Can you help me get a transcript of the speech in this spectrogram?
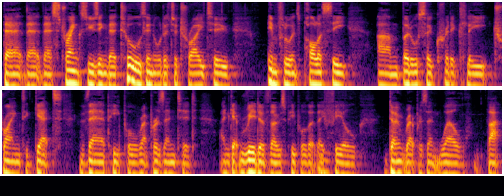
their their their strengths, using their tools in order to try to influence policy, um, but also critically trying to get their people represented and get rid of those people that they feel don't represent well that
